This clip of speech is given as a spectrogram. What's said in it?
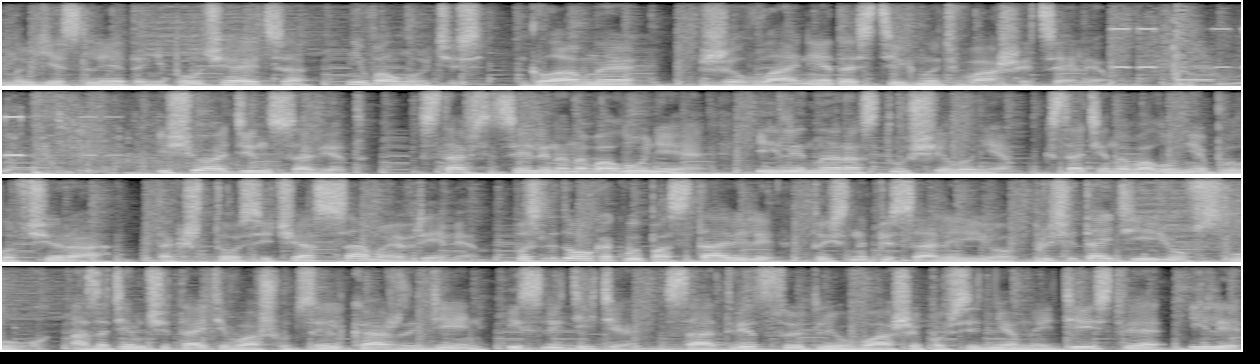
но если это не получается, не волнуйтесь. Главное – желание достигнуть вашей цели. Еще один совет. Ставьте цели на новолуние или на растущей луне. Кстати, новолуние было вчера, так что сейчас самое время. После того, как вы поставили, то есть написали ее, прочитайте ее вслух, а затем читайте вашу цель каждый день и следите, соответствуют ли ваши повседневные действия или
